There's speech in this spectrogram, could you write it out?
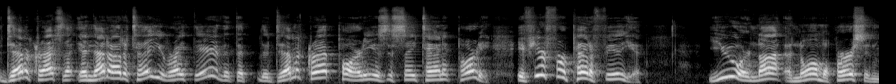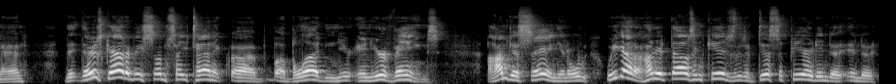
The Democrats, and that ought to tell you right there that the, the Democrat Party is the satanic party. If you're for pedophilia, you are not a normal person, man. There's got to be some satanic uh, blood in your in your veins. I'm just saying, you know, we got hundred thousand kids that have disappeared into into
